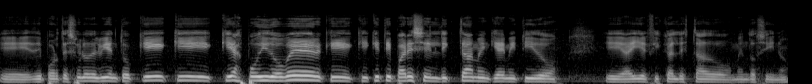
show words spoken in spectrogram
de Portezuelo del Viento. ¿Qué, has podido ver? ¿Qué, ¿Qué, te parece el dictamen que ha emitido ahí el fiscal de Estado mendocino?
